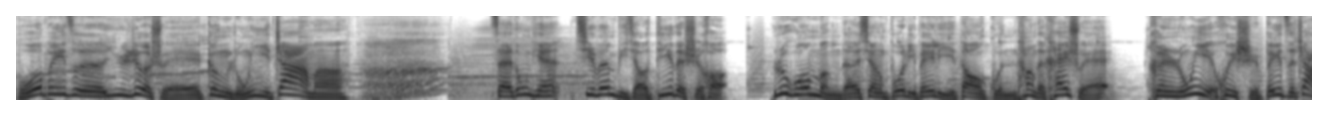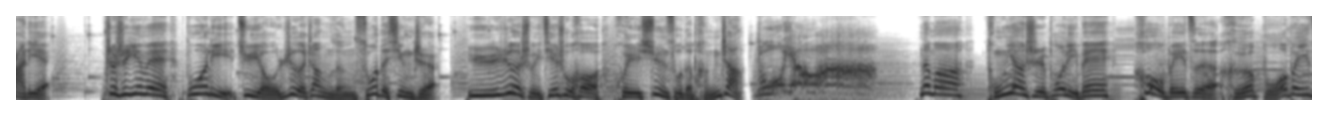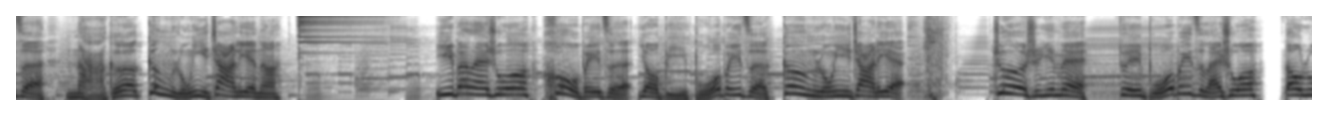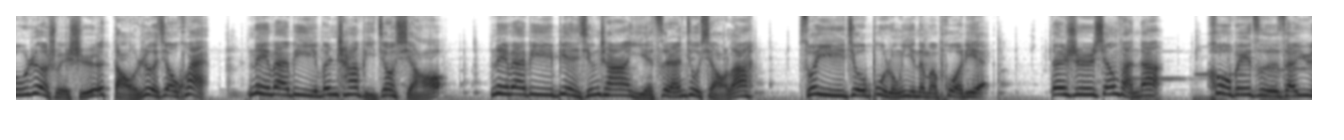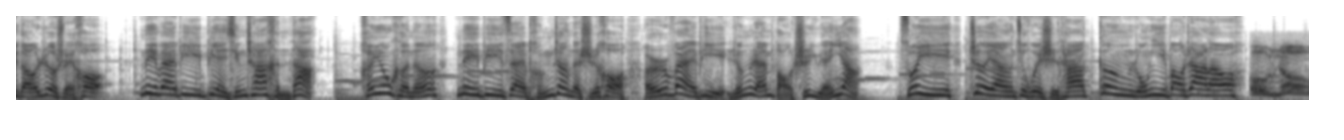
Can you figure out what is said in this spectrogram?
薄杯子遇热水更容易炸吗？在冬天气温比较低的时候，如果猛地向玻璃杯里倒滚烫的开水，很容易会使杯子炸裂。这是因为玻璃具有热胀冷缩的性质，与热水接触后会迅速的膨胀。不要啊！那么，同样是玻璃杯，厚杯子和薄杯子哪个更容易炸裂呢？一般来说，厚杯子要比薄杯子更容易炸裂。这是因为对薄杯子来说，倒入热水时导热较快，内外壁温差比较小，内外壁变形差也自然就小了，所以就不容易那么破裂。但是相反的，后杯子在遇到热水后，内外壁变形差很大。很有可能内壁在膨胀的时候，而外壁仍然保持原样，所以这样就会使它更容易爆炸了哦。No！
